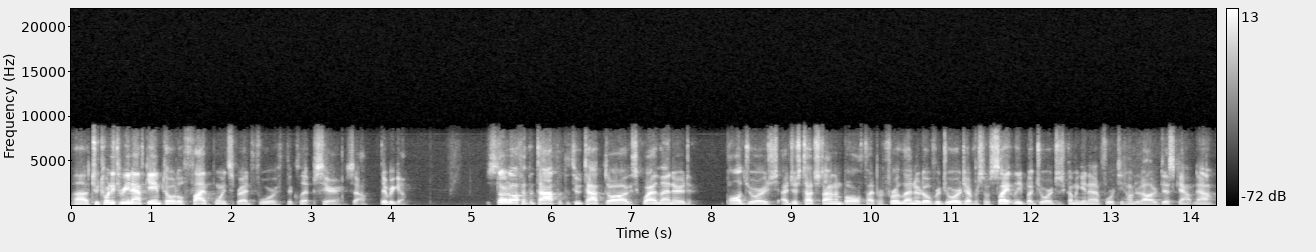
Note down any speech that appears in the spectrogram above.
Uh, 223 and a half game total, five point spread for the Clips here. So there we go. Start off at the top with the two top dogs, Kawhi Leonard, Paul George. I just touched on them both. I prefer Leonard over George ever so slightly, but George is coming in at a $1,400 discount now.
